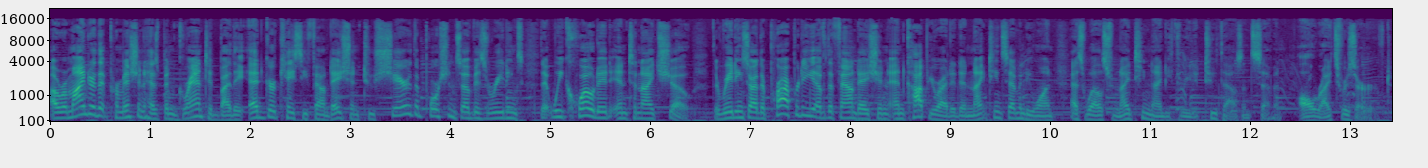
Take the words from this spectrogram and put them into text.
A reminder that permission has been granted by the Edgar Cayce Foundation to share the portions of his readings that we quoted in tonight's show. The readings are the property of the foundation and copyrighted in 1971 as well as from 1993 to 2007. All rights reserved.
